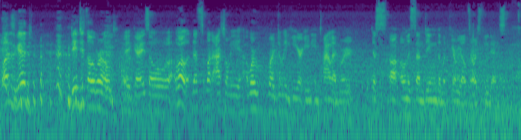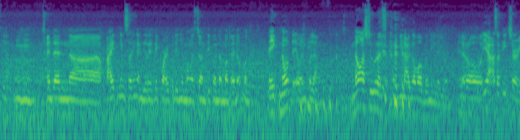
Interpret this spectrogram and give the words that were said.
well, it's good. Digital world. Okay, so well, that's what actually we're we're doing here in in Thailand. We're just uh, only sending the material to our students. Yeah. Mhm. And then uh, kahit minsan nga nire-require ko din yung mga estudyante ko na mag ano, mag take note, ewan ko lang. no assurance kung ginagawa ba nila yun. Pero yeah, as a teacher,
